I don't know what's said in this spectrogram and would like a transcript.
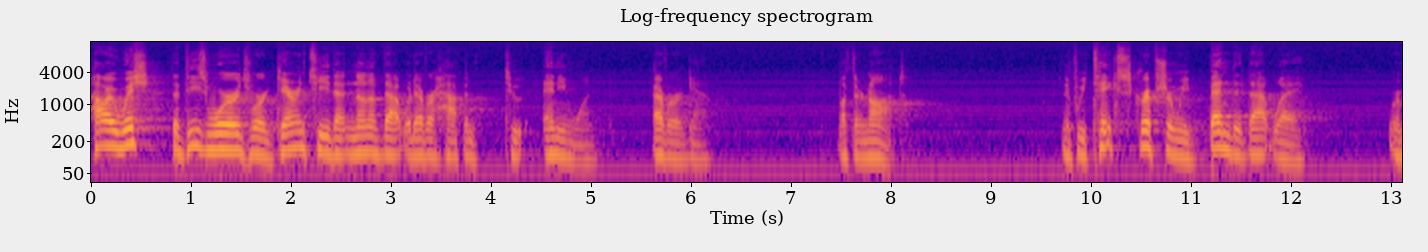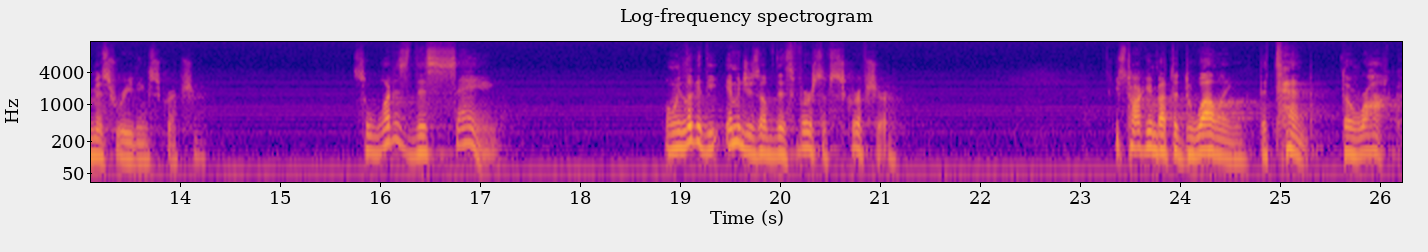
How I wish that these words were a guarantee that none of that would ever happen anyone ever again. But they're not. And if we take Scripture and we bend it that way, we're misreading Scripture. So, what is this saying? When we look at the images of this verse of Scripture, he's talking about the dwelling, the tent, the rock.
